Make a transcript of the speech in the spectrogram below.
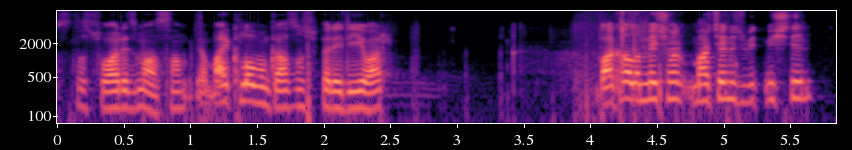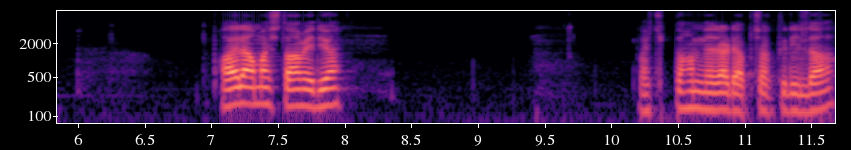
Aslında Suarez mi alsam? Ya Michael Owen kalsın süper hediye var. Bakalım maç, maç henüz bitmiş değil. Hala maç devam ediyor. Rakip de hamleler yapacaktır illa.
